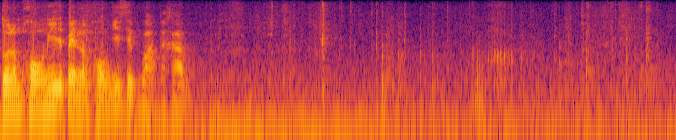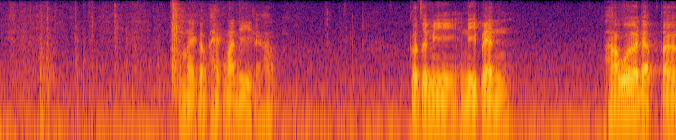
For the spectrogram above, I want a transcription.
ตัวลำโพงนี้จะเป็นลำโพง 20 วัตต์นะครับ ข้างในก็แพ็คมาดีนะครับ ก็จะมีอันนี้เป็น power adapter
